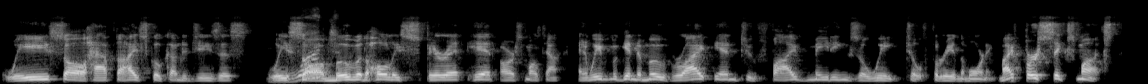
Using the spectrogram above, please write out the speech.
We saw half the high school come to Jesus. We saw a move of the Holy Spirit hit our small town, and we began to move right into five meetings a week till three in the morning. My first six months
